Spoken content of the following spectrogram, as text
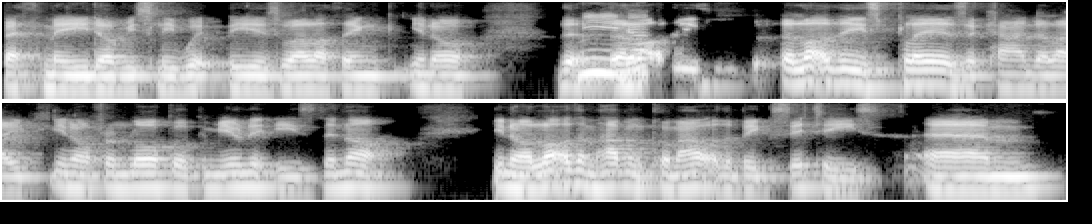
Beth Mead, obviously Whitby as well. I think you know, the, a lot of these a lot of these players are kind of like you know from local communities. They're not, you know, a lot of them haven't come out of the big cities. Um,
